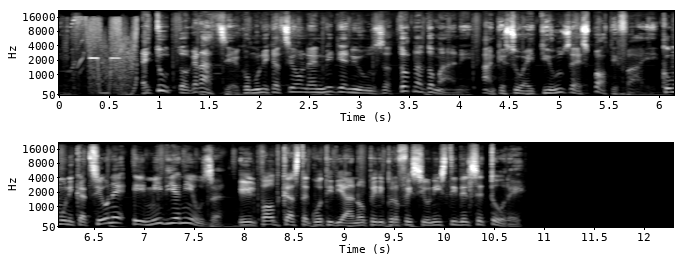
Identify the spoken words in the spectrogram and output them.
È tutto, grazie. Comunicazione e Media News torna domani, anche su iTunes e Spotify. Comunicazione e Media News, il podcast quotidiano per i professionisti del settore.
